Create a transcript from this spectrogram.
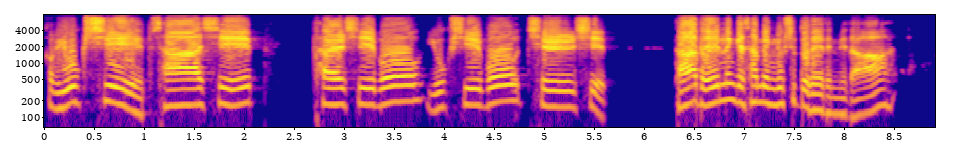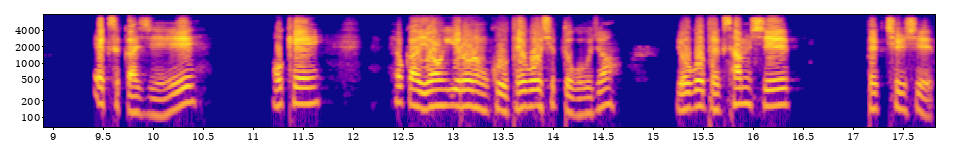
그럼 60, 40, 85, 65, 70. 다 더했는 게 360도 돼야 됩니다. x까지. 오케이. 효과 0, 1호는 9, 150도고, 그죠? 요거 130, 170,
